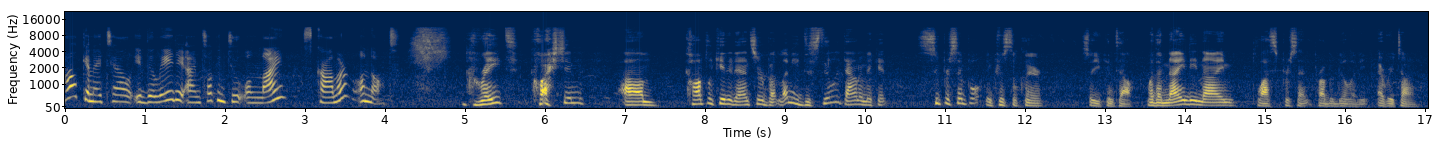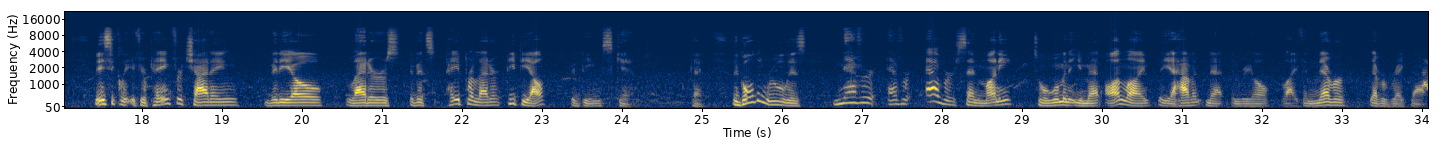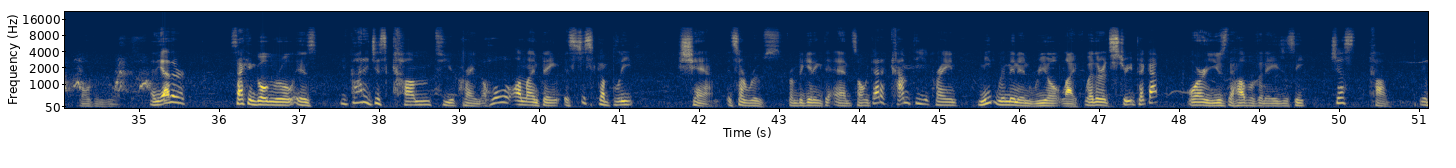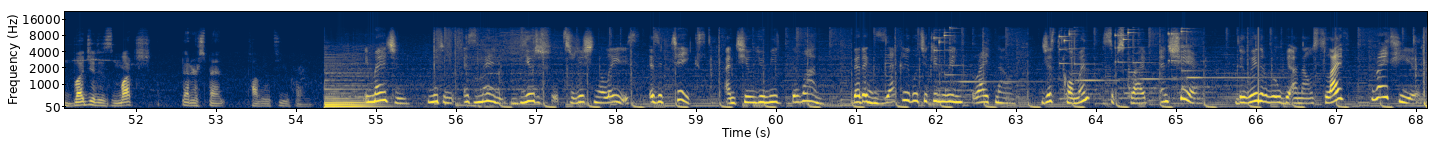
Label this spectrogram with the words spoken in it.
how can I tell if the lady I'm talking to online scammer or not? Great question. Um, complicated answer, but let me distill it down and make it super simple and crystal clear so you can tell with a 99 plus percent probability every time. Basically, if you're paying for chatting, video, letters, if it's pay per letter, PPL, you're being scammed. Okay. The golden rule is never, ever, ever send money to a woman that you met online that you haven't met in real life and never, never break that golden rule. And the other second golden rule is you've got to just come to Ukraine. The whole online thing is just a complete sham. It's a ruse from beginning to end. So we've got to come to Ukraine, meet women in real life, whether it's street pickup or use the help of an agency. Just come. Your budget is much better spent coming to Ukraine. Imagine meeting as many beautiful traditional ladies as it takes until you meet the one. That's exactly what you can win right now. Just comment, subscribe and share. The winner will be announced live right here.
